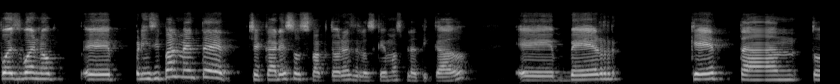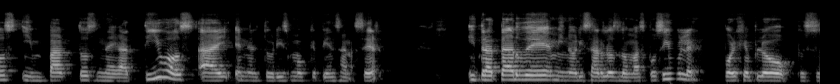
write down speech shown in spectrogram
Pues bueno, eh, principalmente checar esos factores de los que hemos platicado, eh, ver qué tantos impactos negativos hay en el turismo que piensan hacer y tratar de minorizarlos lo más posible. Por ejemplo, pues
